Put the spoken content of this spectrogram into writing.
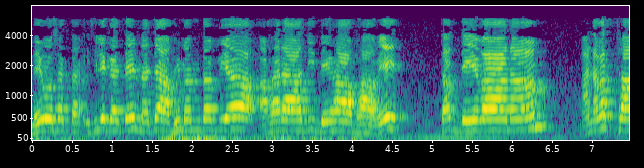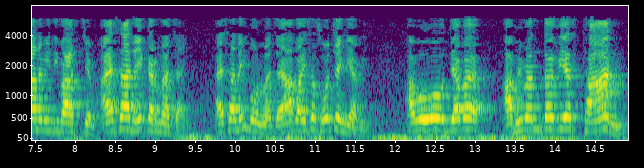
नहीं हो सकता। इसलिए कहते हैं, न चा अभिमंतव्य अहरादि देहाभावे तद देवानाम अनवस्थान विधिवाच्यम। ऐसा नहीं करना चाहिए। ऐसा नहीं बोलना चाहिए। आप ऐसा सोचेंगे अभी। अब वो जब अभिमंतव्य स्थान,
